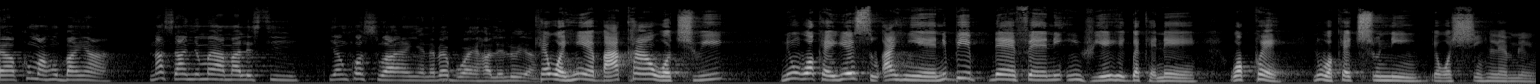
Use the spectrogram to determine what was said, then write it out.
yɛn akoma ho ban a na saa nnwoma yɛ ama lesti yɛnkɔ so a ɛnyɛ na ɛbɛboa yɛn hallelujah kɛ wɔhiɛ baaka wɔ twi ne wɔkɛ yesu ne bi ne ne nhwie wɔkɛ ne wɔkɛ tuni yɛ wɔ hyi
